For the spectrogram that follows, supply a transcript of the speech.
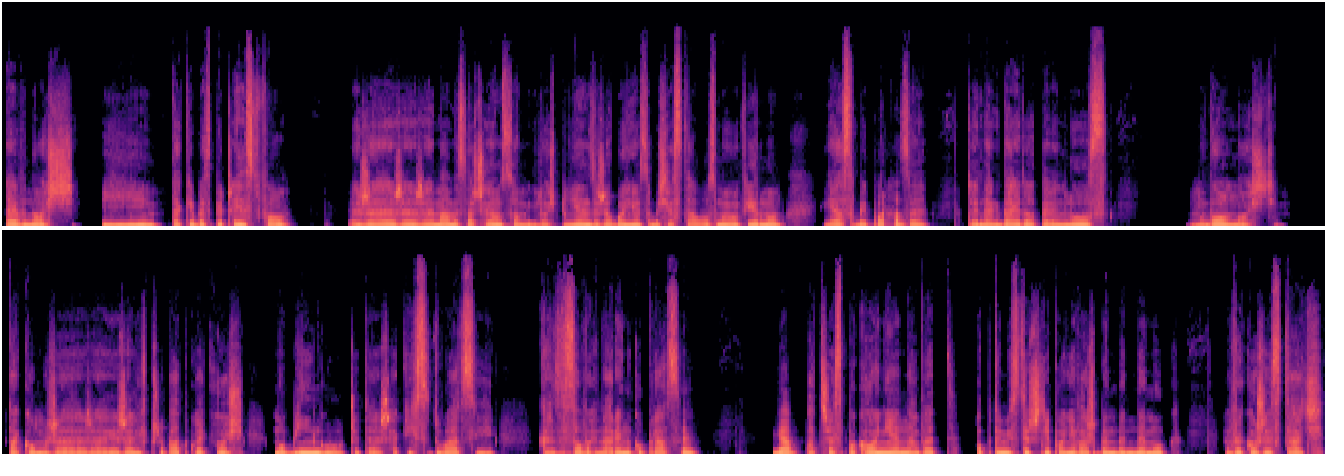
pewność i takie bezpieczeństwo, że, że, że mam wystarczającą ilość pieniędzy, że obojętnie co by się stało z moją firmą, ja sobie poradzę, to jednak daje to pewien luz, wolność. Taką, że, że jeżeli w przypadku jakiegoś mobbingu, czy też jakichś sytuacji kryzysowych na rynku pracy, ja patrzę spokojnie, nawet optymistycznie, ponieważ bym będę mógł wykorzystać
